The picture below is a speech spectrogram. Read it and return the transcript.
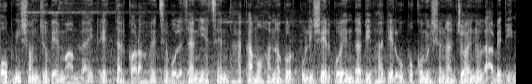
অগ্নিসংযোগের মামলায় গ্রেপ্তার করা হয়েছে বলে জানিয়েছেন ঢাকা মহানগর পুলিশের গোয়েন্দা বিভাগের উপকমিশনার জয়নুল আবেদিন।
